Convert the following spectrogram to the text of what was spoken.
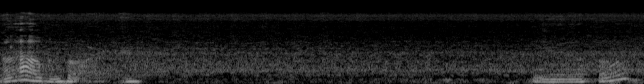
What am I hoping for? Beautiful.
